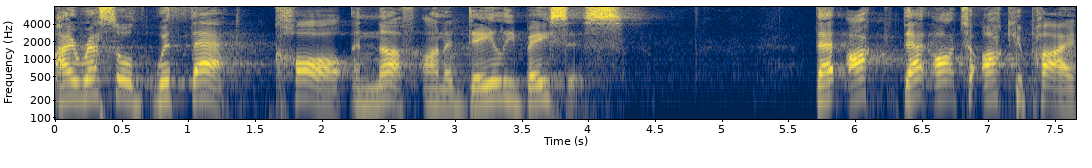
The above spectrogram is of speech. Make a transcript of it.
I wrestled with that call enough on a daily basis. That, that ought to occupy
